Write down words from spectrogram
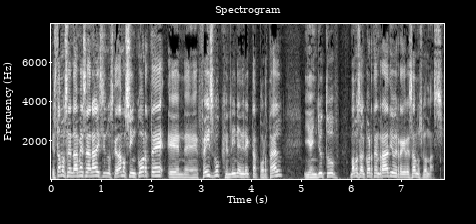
Estamos en la mesa de análisis, nos quedamos sin corte en eh, Facebook, en línea directa portal y en YouTube. Vamos al corte en radio y regresamos con más.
